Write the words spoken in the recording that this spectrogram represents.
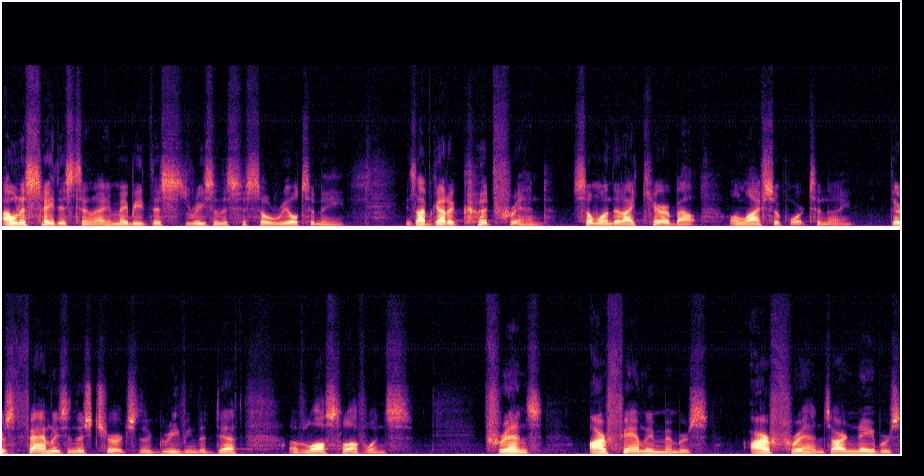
I want to say this tonight, and maybe this reason this is so real to me is I've got a good friend, someone that I care about on life support tonight. There's families in this church that are grieving the death of lost loved ones. Friends, our family members, our friends, our neighbors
